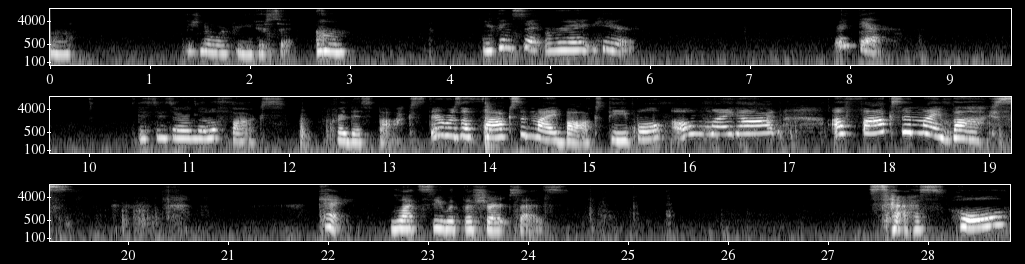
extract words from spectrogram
Oh, there's nowhere for you to sit. Um, you can sit right here. Right there. This is our little fox for this box. There was a fox in my box, people. Oh my god. A fox in my box. Okay, let's see what the shirt says. Sass hole.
